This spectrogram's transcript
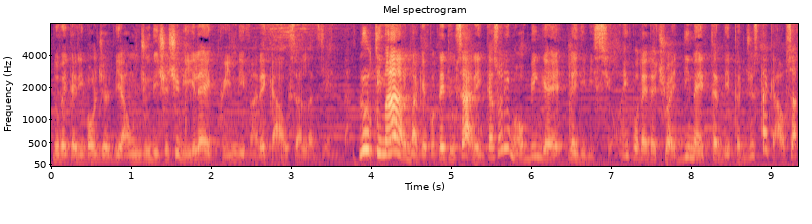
dovete rivolgervi a un giudice civile e quindi fare causa all'azienda. L'ultima arma che potete usare in caso di mobbing è le dimissioni, potete cioè dimettervi per giusta causa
